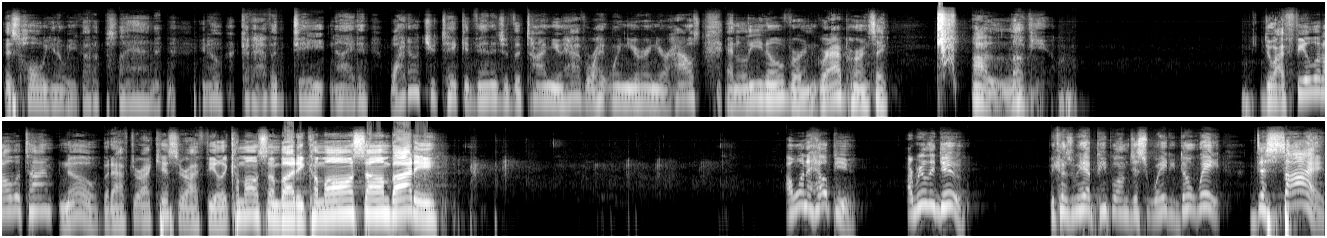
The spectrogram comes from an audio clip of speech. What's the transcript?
This whole, you know, we got to plan and, you know, got to have a date night. And why don't you take advantage of the time you have right when you're in your house and lean over and grab her and say, I love you. Do I feel it all the time? No, but after I kiss her, I feel it. Come on, somebody. Come on, somebody. I want to help you. I really do. Because we have people, I'm just waiting. Don't wait. Decide.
